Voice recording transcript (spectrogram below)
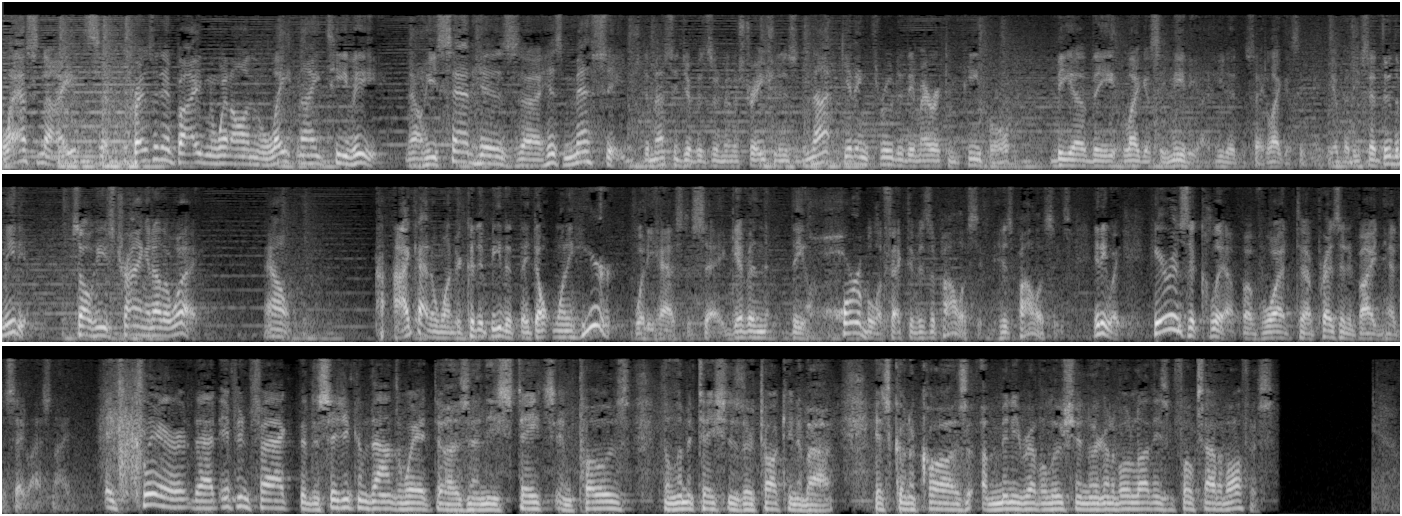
Last night, President Biden went on late night TV. Now, he said his, uh, his message, the message of his administration, is not getting through to the American people via the legacy media. He didn't say legacy media, but he said through the media. So he's trying another way. Now, I kind of wonder could it be that they don't want to hear what he has to say, given the horrible effect of his policy, his policies? Anyway, here is a clip of what uh, President Biden had to say last night. It's clear that if, in fact, the decision comes down the way it does and these states impose the limitations they're talking about, it's going to cause a mini revolution. They're going to vote a lot of these folks out of office.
